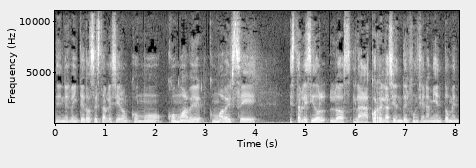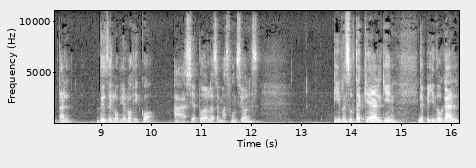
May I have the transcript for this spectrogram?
En el 2012 establecieron cómo, cómo, haber, cómo haberse establecido los, la correlación del funcionamiento mental desde lo biológico hacia todas las demás funciones. Y resulta que alguien de apellido Gall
